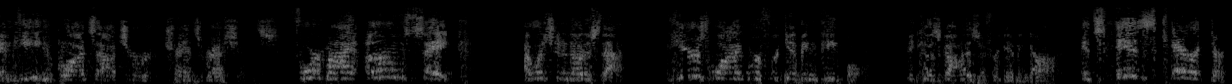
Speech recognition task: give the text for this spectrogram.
am he who blots out your transgressions. For my own sake, I want you to notice that. Here's why we're forgiving people because God is a forgiving God. It's His character.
